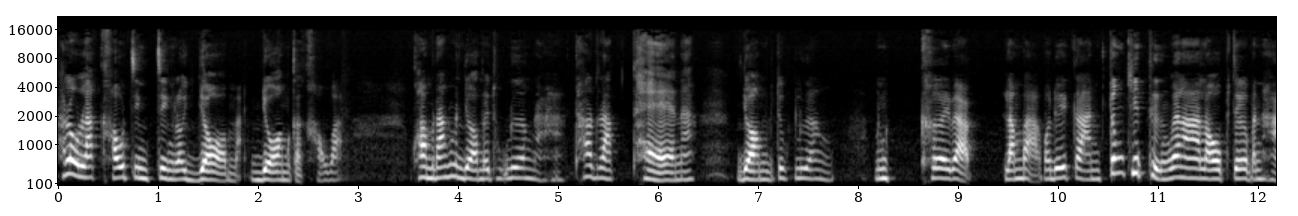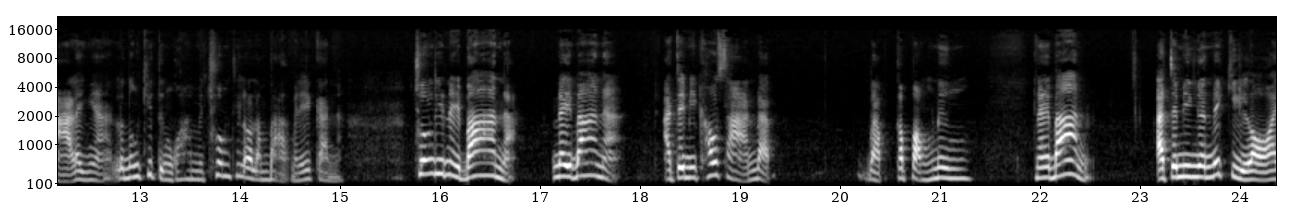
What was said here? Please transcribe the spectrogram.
ถ้าเรารักเขาจริง ๆ เรายอมอะยอมกับเขาอะความรักมันยอมได้ทุกเรื่องนะฮะถ้ารักแท้นะยอมได้ทุกเรื่อง มันเคยแบบ ลำบากมาด้วยกัน ต้องคิดถึงเวลาเราเจอปัญหาอะไรเงี้ย เราต้องคิดถึงความเป็นช่วงที่เราลำบากมาด้วยกันนะช่วงที่ในบ้านอะในบ้านอะอาจจะมีข้าวสารแบบ แบบกระป๋องหนึ่งในบ้านอาจจะมีเงินไม่กี่ร้อย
